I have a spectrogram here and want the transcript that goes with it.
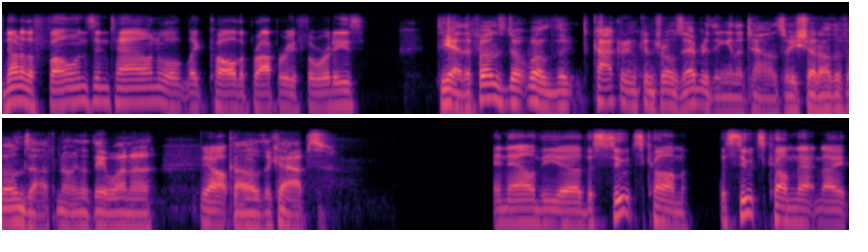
none of the phones in town will like call the proper authorities. Yeah, the phones don't. Well, the Cochran controls everything in the town, so he shut all the phones off, knowing that they want to yeah. call the cops. And now the uh, the suits come. The suits come that night.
